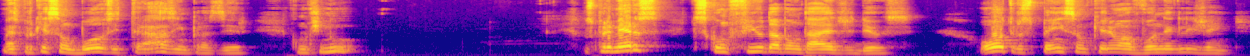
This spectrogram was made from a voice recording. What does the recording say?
Mas porque são boas e trazem prazer, continuam. Os primeiros desconfiam da bondade de Deus. Outros pensam que ele é um avô negligente.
